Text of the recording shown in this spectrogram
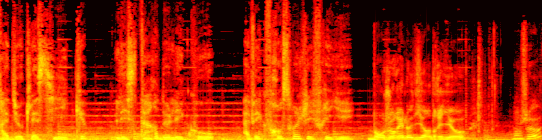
Radio Classique, les stars de l'écho avec François Geffrier. Bonjour Elodie Andrio. Bonjour.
